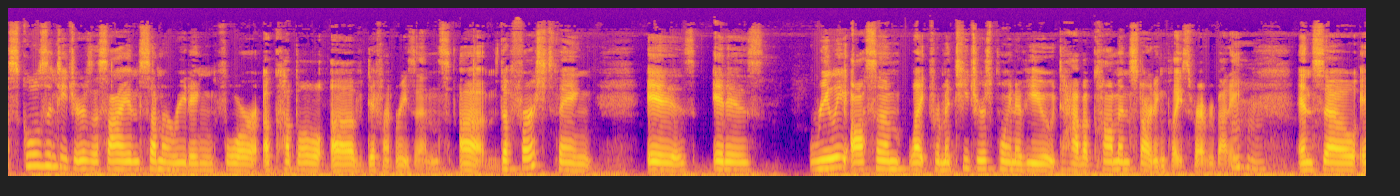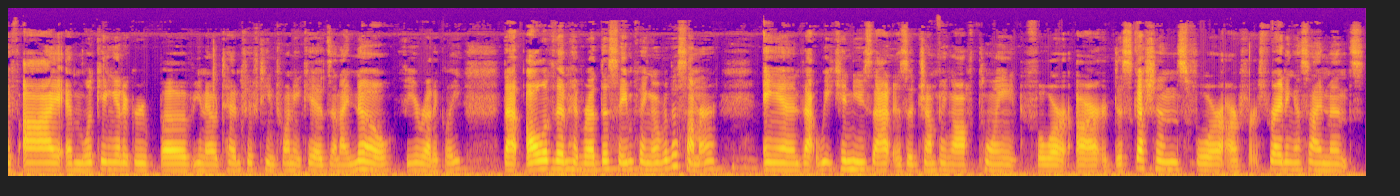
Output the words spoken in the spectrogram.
schools and teachers assign summer reading for a couple of different reasons. Um, the first thing is it is really awesome, like from a teacher's point of view, to have a common starting place for everybody. Mm-hmm. And so if I am looking at a group of, you know, 10, 15, 20 kids, and I know theoretically that all of them have read the same thing over the summer, mm-hmm. and that we can use that as a jumping off point for our discussions, for our first writing assignments.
